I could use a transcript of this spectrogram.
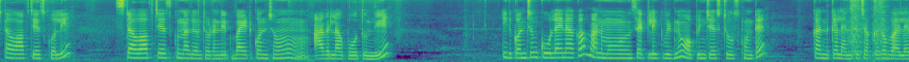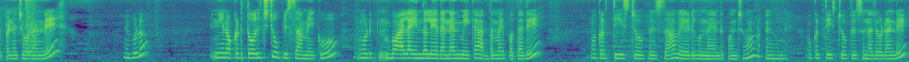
స్టవ్ ఆఫ్ చేసుకోవాలి. స్టవ్ ఆఫ్ చేసుకున్నాక చూడండి బయట కొంచెం ఆవిరిలాగా పోతుంది. ఇది కొంచెం కూల్ అయినాక మనము సెట్ లిక్విడ్ని ఓపెన్ చేసి చూసుకుంటే కందికాయలు ఎంత చక్కగా బాయిల్ అయిపోయినా చూడండి. ఇప్పుడు నేను ఒకటి తోల్చి చూపిస్తాను మీకు. ఉడికి బాయిల్ అయిందో లేదనేది మీకే అర్థమైపోతుంది. ఒకటి తీసి చూపిస్తా. వేడిగా ఉన్నాయండి కొంచెం. ఇవ్వండి. ఒకటి తీసి చూపిస్తున్నా చూడండి.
